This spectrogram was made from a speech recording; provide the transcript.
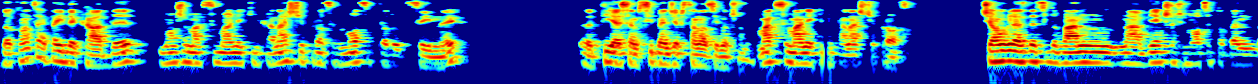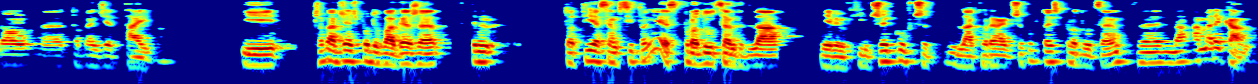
do końca tej dekady może maksymalnie kilkanaście procent mocy produkcyjnych e, TSMC będzie w Stanach Zjednoczonych. Maksymalnie kilkanaście procent. Ciągle zdecydowana większość mocy to, będą, e, to będzie Tajwan. I trzeba wziąć pod uwagę, że tym, to TSMC to nie jest producent dla, nie wiem, Chińczyków czy dla Koreańczyków, to jest producent dla Amerykanów.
